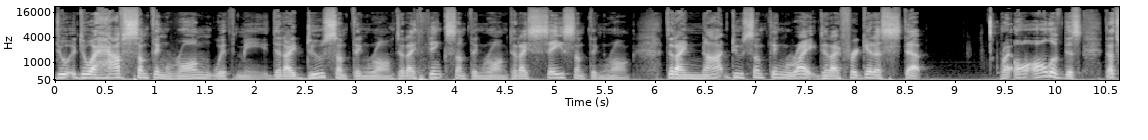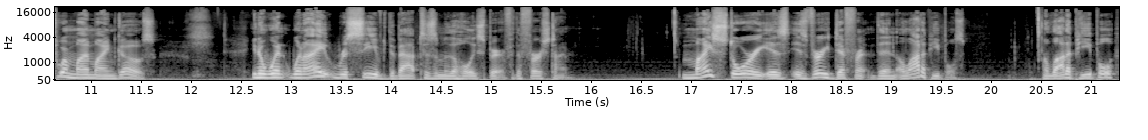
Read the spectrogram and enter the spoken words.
do, do I have something wrong with me? Did I do something wrong? Did I think something wrong? Did I say something wrong? Did I not do something right? Did I forget a step? Right? All, all of this, that's where my mind goes. You know, when, when I received the baptism of the Holy Spirit for the first time, my story is is very different than a lot of people's. A lot of people,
